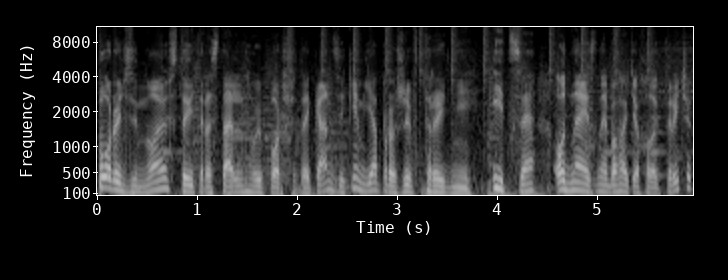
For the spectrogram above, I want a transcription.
Поруч зі мною стоїть рестайлінговий Porsche Taycan, з яким я прожив три дні. І це одна із найбагатьох електричок,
